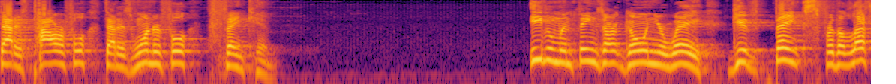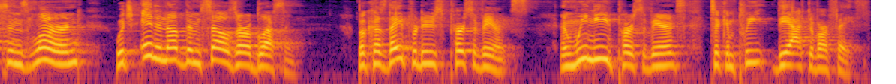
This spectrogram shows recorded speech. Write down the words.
That is powerful. That is wonderful. Thank Him. Even when things aren't going your way, give thanks for the lessons learned, which in and of themselves are a blessing because they produce perseverance. And we need perseverance to complete the act of our faith.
